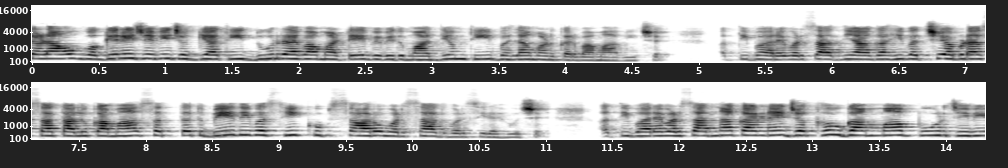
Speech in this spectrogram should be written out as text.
તળાવ વગેરે જેવી જગ્યાથી દૂર રહેવા માટે વિવિધ માધ્યમથી ભલામણ કરવામાં આવી છે. અતિભારે વરસાદની આગાહી વચ્ચે અબડાસા તાલુકામાં સતત બે દિવસથી ખૂબ સારો વરસાદ વરસી રહ્યો છે. અતિભારે વરસાદના કારણે જખૌ ગામમાં પૂર જેવી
